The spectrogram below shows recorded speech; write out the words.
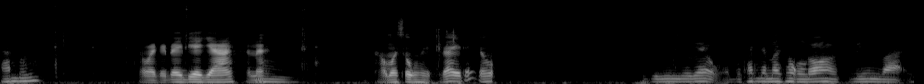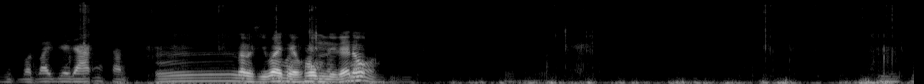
ถามเบิ่งถ้าว่าจะได้เบี้ยยางหั้นนะ อืมเขามาส่งให้ได้เด้เนาะได้ยินแว่วๆบ่ทันจะมาส่งดอกได้ยินว่าเฮ็ดบ่ไว้เบี้ยยางซั่นอืมเราก็สิไว้แถวโฮมนี่แหละเนาะ ส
